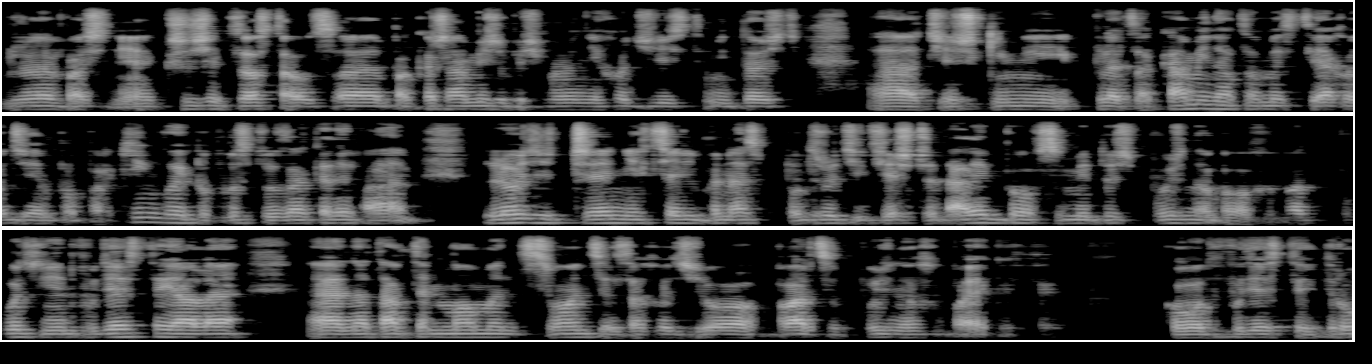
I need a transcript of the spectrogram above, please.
że właśnie Krzysiek został z bagażami, żebyśmy nie chodzili z tymi dość e, ciężkimi plecakami, natomiast ja chodziłem po parkingu i po prostu zagadywałem ludzi, czy nie chcieliby nas podrzucić jeszcze dalej. Było w sumie dość późno, bo chyba po godzinie 20, ale e, na tamten moment słońce zachodziło bardzo późno, chyba jakoś tak około 22,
